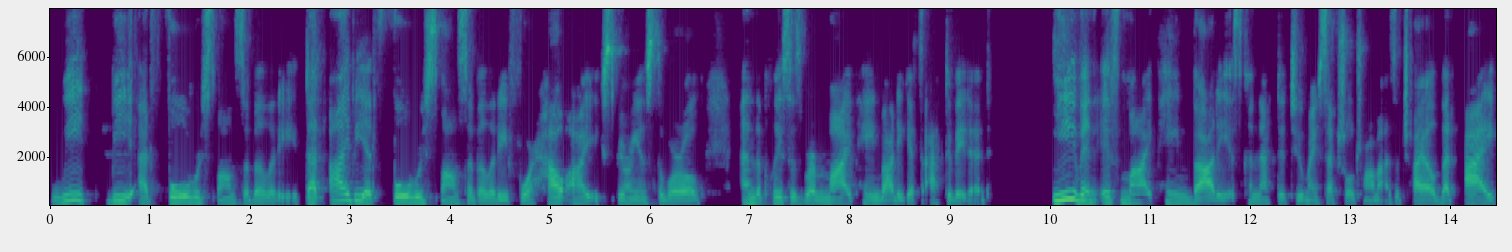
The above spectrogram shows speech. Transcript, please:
we be at full responsibility, that I be at full responsibility for how I experience the world and the places where my pain body gets activated. Even if my pain body is connected to my sexual trauma as a child that I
